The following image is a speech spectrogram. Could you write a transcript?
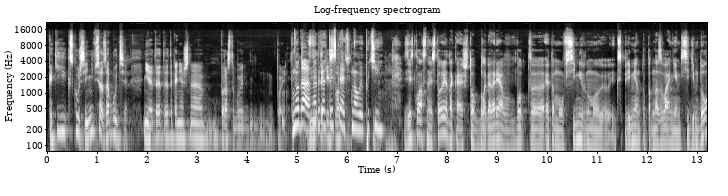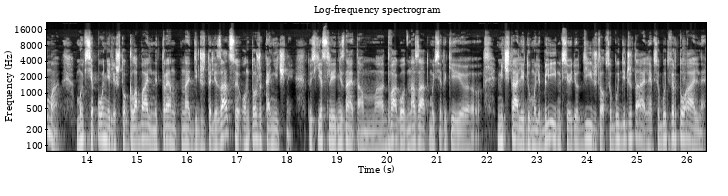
какие экскурсии, не все, забудьте. Нет, это, это, это конечно, просто будет... Ну да, Здесь надо как-то искать новые пути. Здесь классная история такая, что благодаря вот э, этому всемирному эксперименту под названием «Сидим дома», мы все поняли, что глобальный тренд на диджитализацию, он тоже конечный. То есть, если, не знаю, там, э, два года назад мы все такие э, мечтали и думали, блин, все идет digital, все будет диджитальное, все будет виртуальное,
